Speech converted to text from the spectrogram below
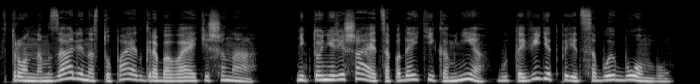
В тронном зале наступает гробовая тишина. Никто не решается подойти ко мне, будто видит перед собой бомбу.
